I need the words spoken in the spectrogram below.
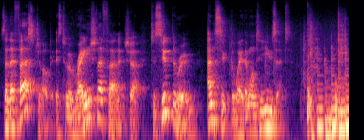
So their first job is to arrange their furniture to suit the room and suit the way they want to use it.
